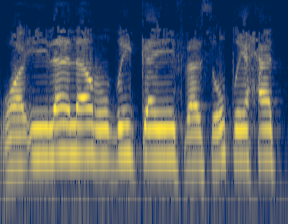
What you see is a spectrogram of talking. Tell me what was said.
وإلى الأرض كيف سطحت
